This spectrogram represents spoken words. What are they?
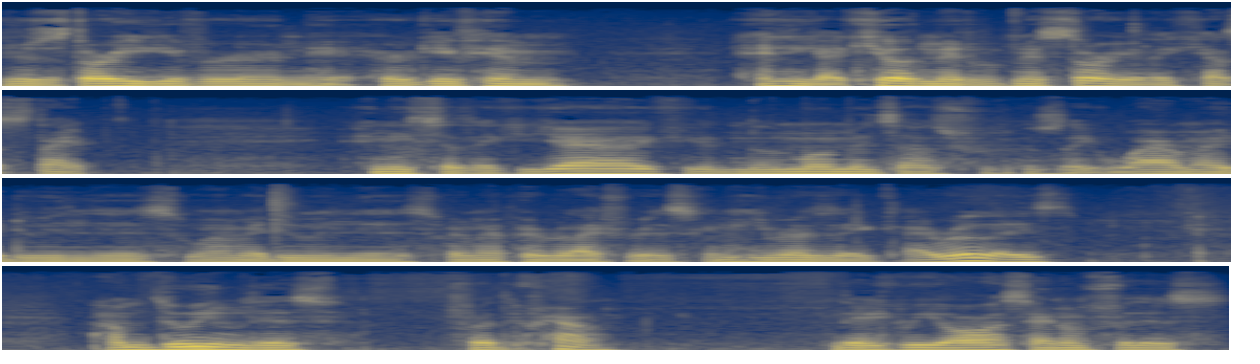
there's a story he gave her and or gave him, and he got killed mid mid story, like he got sniped. And he said like, "Yeah." In the moments I was, was like, "Why am I doing this? Why am I doing this? Why am I putting my life risk?" And he was like, "I realized, I'm doing this for the crown. Like we all signed up for this."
